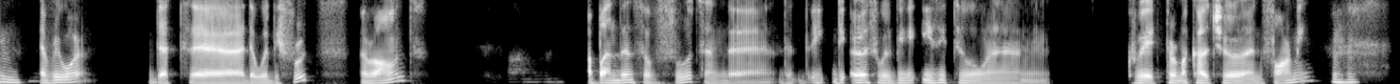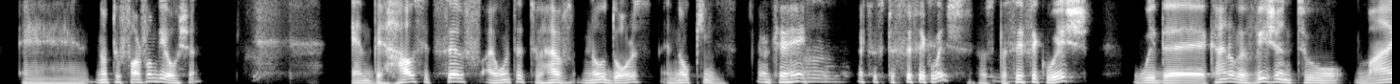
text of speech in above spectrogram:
Mm. everywhere, that uh, there will be fruits around, abundance of fruits, and uh, the, the, the earth will be easy to um, create permaculture and farming, Mhm. and not too far from the ocean. And the house itself, I wanted to have no doors and no keys. Okay, that's a specific wish. a specific wish with a kind of a vision to my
